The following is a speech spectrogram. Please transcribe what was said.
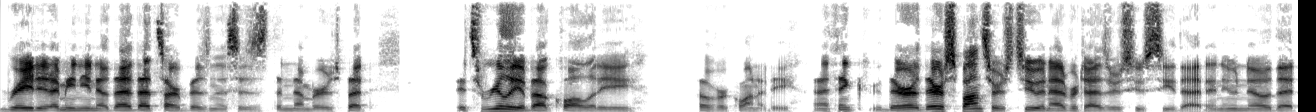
overrated i mean you know that that's our business is the numbers but it's really about quality over quantity. And i think there are there are sponsors too and advertisers who see that and who know that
